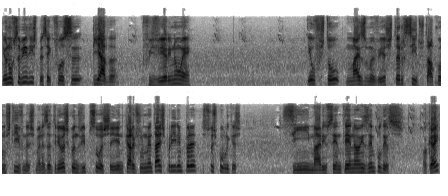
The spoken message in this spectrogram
Eu não sabia disto, pensei que fosse piada. Fui ver e não é. Eu estou, mais uma vez, estarrecido, tal como estive nas semanas anteriores, quando vi pessoas saírem de cargos governamentais para irem para instituições públicas. Sim, Mário Centeno é um exemplo desses. Ok?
